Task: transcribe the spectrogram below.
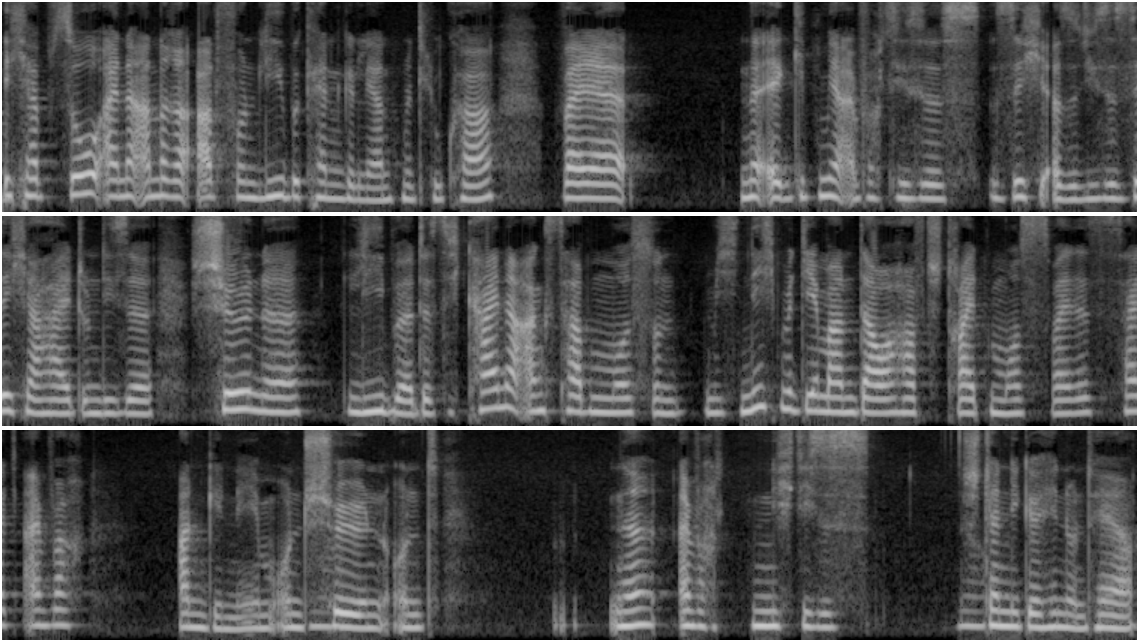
Ich habe so eine andere Art von Liebe kennengelernt mit Luca, weil er ne, er gibt mir einfach dieses sich, also diese Sicherheit und diese schöne Liebe, dass ich keine Angst haben muss und mich nicht mit jemandem dauerhaft streiten muss, weil es ist halt einfach angenehm und schön und ne, einfach nicht dieses ständige Hin und Her.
